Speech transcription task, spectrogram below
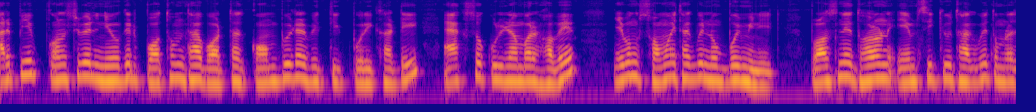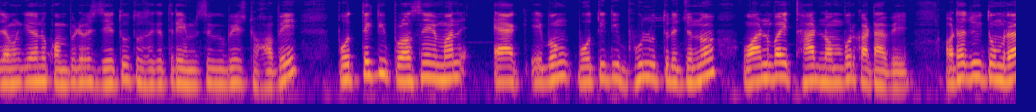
আরপিএফ কনস্টেবল নিয়োগের প্রথম ধাপ অর্থাৎ কম্পিউটার ভিত্তিক পরীক্ষাটি একশো কুড়ি নম্বর হবে এবং সময় থাকবে নব্বই মিনিট। প্রশ্নের ধরন এমসিকিউ থাকবে, তোমরা যেমন কি জানো কম্পিউটার বেস যেহেতু, তো সেক্ষেত্রে এমসিকিউ বেস্ট হবে। প্রত্যেকটি প্রশ্নের মান এক এবং প্রতিটি ভুল উত্তরের জন্য ওয়ান বাই থার্ড নম্বর কাটা হবে অর্থাৎ যদি তোমরা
